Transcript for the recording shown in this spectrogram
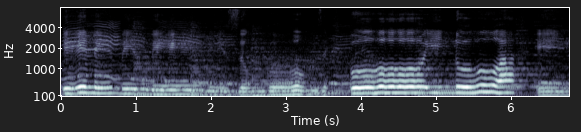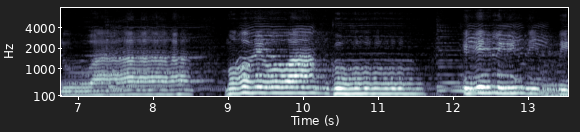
ili mimi nizungumze. Oh, inua, inua moyo wangu ili mimi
